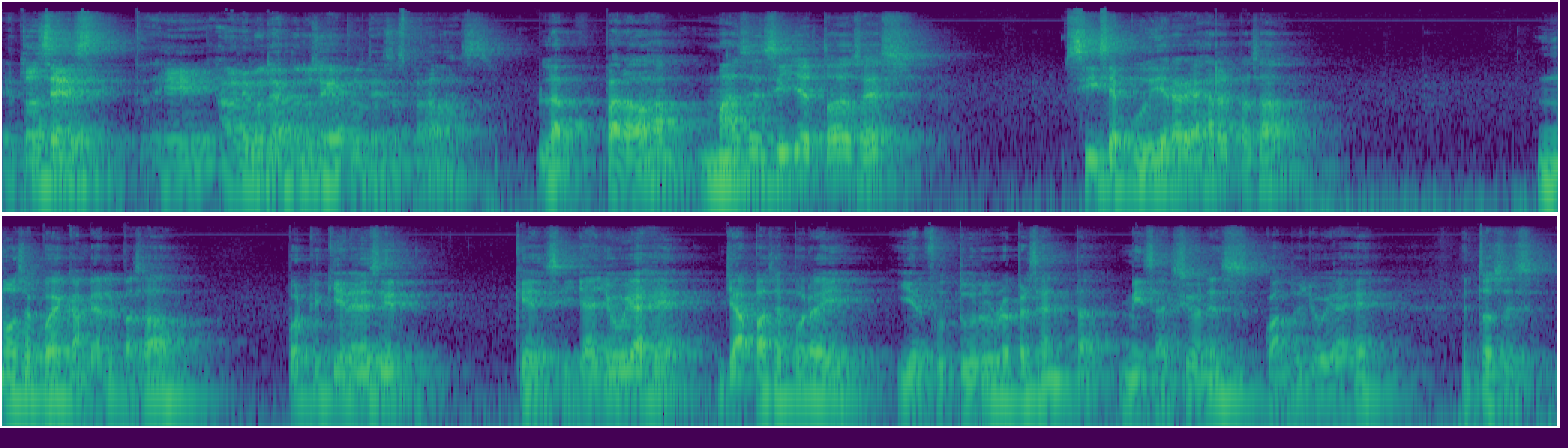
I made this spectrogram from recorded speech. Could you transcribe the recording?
Entonces, eh, hablemos de algunos ejemplos de esas paradojas. La paradoja más sencilla de todas es, si se pudiera viajar al pasado, no se puede cambiar el pasado. Porque quiere decir que si ya yo viajé, ya pasé por ahí y el futuro representa mis acciones cuando yo viajé. Entonces,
